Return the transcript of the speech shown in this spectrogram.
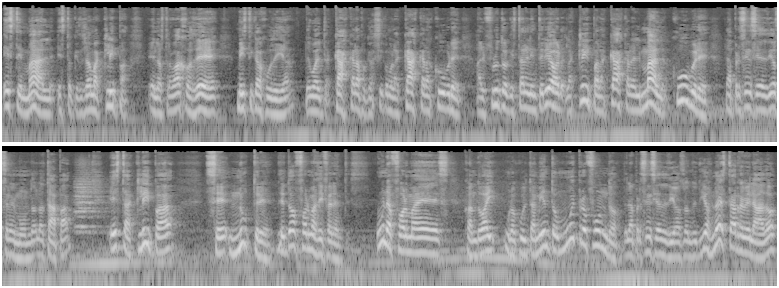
Este mal, esto que se llama clipa en los trabajos de mística judía, de vuelta, cáscara, porque así como la cáscara cubre al fruto que está en el interior, la clipa, la cáscara, el mal cubre la presencia de Dios en el mundo, lo tapa esta clipa se nutre de dos formas diferentes. Una forma es cuando hay un ocultamiento muy profundo de la presencia de Dios, donde Dios no está revelado,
